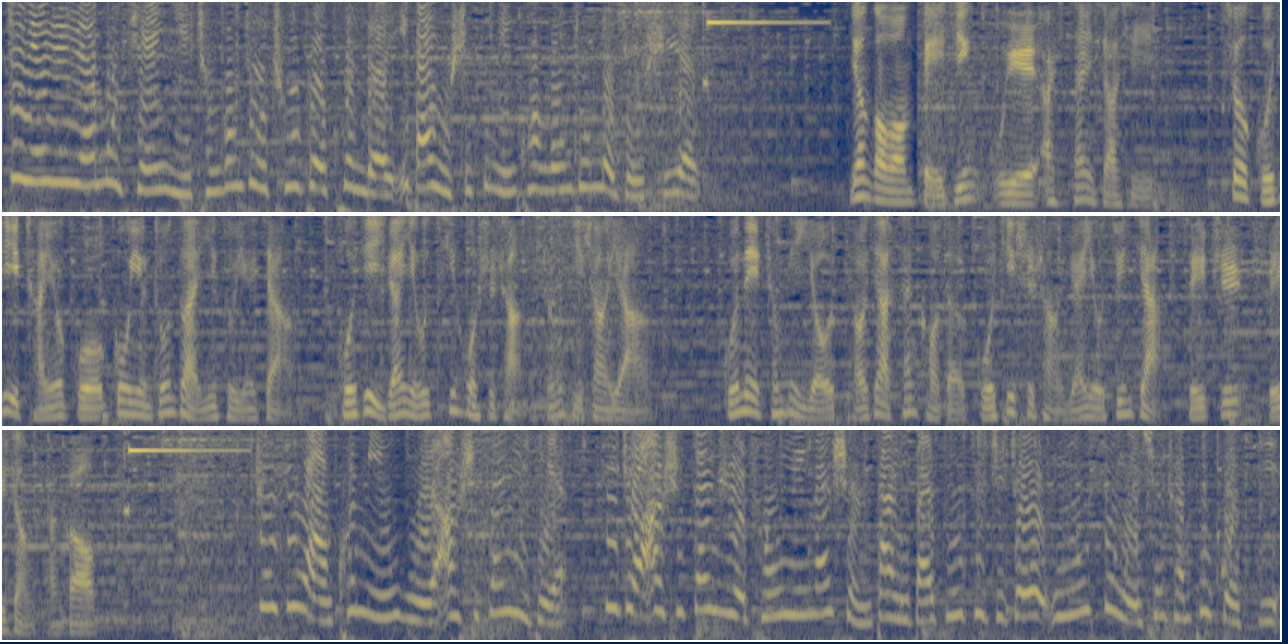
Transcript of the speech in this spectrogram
救援人员目前已成功救出被困的一百五十四名矿工中的九十人。央广网北京五月二十三日消息，受国际产油国供应中断因素影响，国际原油期货市场整体上扬，国内成品油调价参考的国际市场原油均价随之水涨船高。中新网昆明五月二十三日电，记者二十三日从云南省大理白族自治州云龙县委宣传部获悉，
